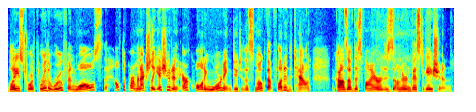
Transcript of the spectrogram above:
The blaze tore through the roof and walls. The health department actually issued an air quality warning due to the smoke that flooded the town. The cause of this fire is under investigation.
